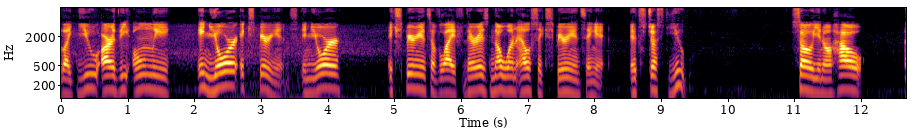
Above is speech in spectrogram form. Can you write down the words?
like you are the only in your experience in your experience of life there is no one else experiencing it it's just you so you know how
